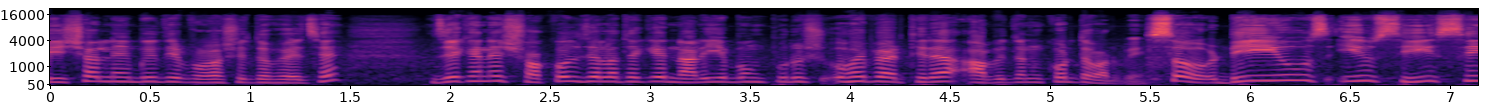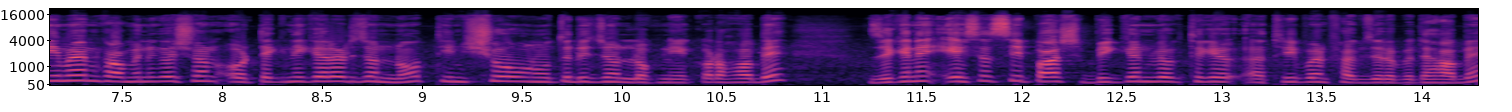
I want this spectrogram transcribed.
বিশাল নিয়োগবিজ্ঞপ্তি প্রকাশিত হয়েছে। যেখানে সকল জেলা থেকে নারী এবং পুরুষ উভয় প্রার্থীরা আবেদন করতে পারবে। সো ডিইউস ইউসি সিম্যান কমিউনিকেশন ও টেকনিক্যালের জন্য তিনশো উনত্রিশ জন লোক নিয়োগ করা হবে, যেখানে এসএসসি পাস বিজ্ঞান বিভাগ থেকে থ্রি পয়েন্ট ফাইভ জিরো পেতে হবে।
